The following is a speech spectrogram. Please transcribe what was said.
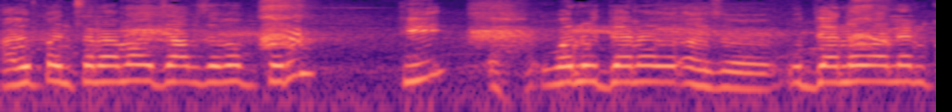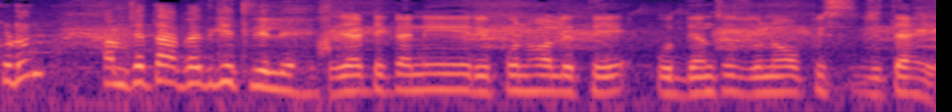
आम्ही पंचनामा जाबजबाब करून ती वन उद्यान उद्यानवाल्यांकडून आमच्या ताब्यात घेतलेली आहे. या ठिकाणी रिपून हॉल येथे उद्यानचं जुनं ऑफिस जिथे आहे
